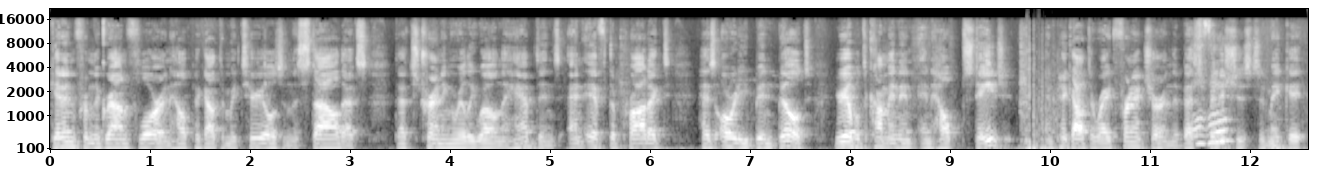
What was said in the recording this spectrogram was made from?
get in from the ground floor and help pick out the materials and the style that's that's trending really well in the Hamptons. And if the product has already been built, you're able to come in and, and help stage it and pick out the right furniture and the best Mm-hmm. finishes to make it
